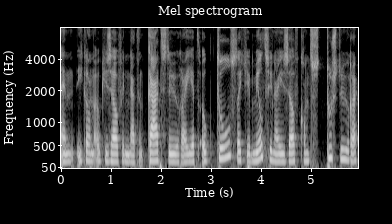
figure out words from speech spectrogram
En je kan ook jezelf inderdaad een kaart sturen. Je hebt ook tools dat je mailtje naar jezelf kan toesturen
